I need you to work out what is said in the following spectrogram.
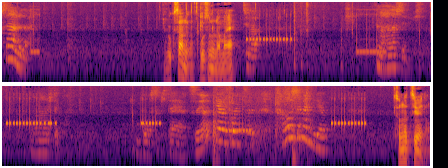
サールだ。ロクサーヌ？ボスの名前？今話してる人。女の人。ボス来たよ。強いんだよ、こいつ。倒せないんだよ。そんな強いの？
